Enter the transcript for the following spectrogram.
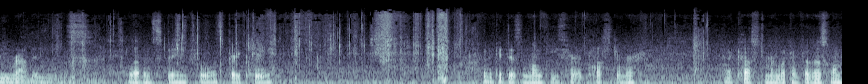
Marty Robbins. 11 spoonful, that's pretty cool. I'm gonna get this Monkees for a customer. a customer looking for this one.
